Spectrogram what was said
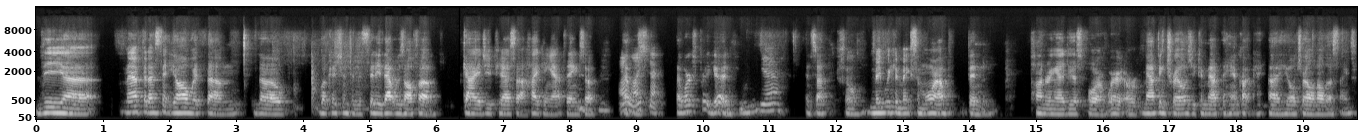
The uh, map that I sent y'all with um, the locations in the city, that was off of Gaia GPS, a hiking app thing. So I That like was- that. that works pretty good Yeah. and stuff. So maybe we can make some more. I've been pondering ideas for where, or mapping trails. You can map the Hancock uh, Hill Trail and all those things.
